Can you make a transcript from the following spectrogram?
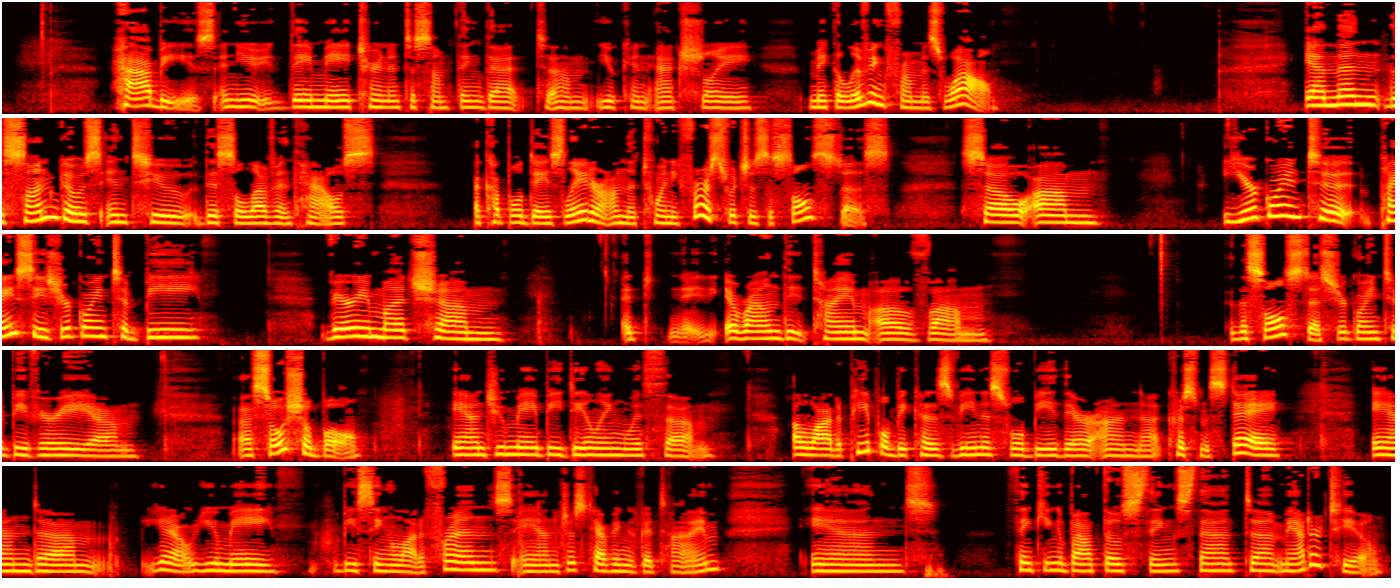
hobbies, and you they may turn into something that um, you can actually make a living from as well. And then the sun goes into this 11th house a couple of days later on the 21st, which is the solstice. So um, you're going to, Pisces, you're going to be very much um, around the time of um, the solstice, you're going to be very um, uh, sociable and you may be dealing with um, a lot of people because Venus will be there on uh, Christmas Day. And, um, you know, you may be seeing a lot of friends and just having a good time and thinking about those things that uh, matter to you.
